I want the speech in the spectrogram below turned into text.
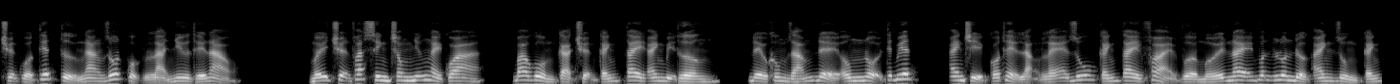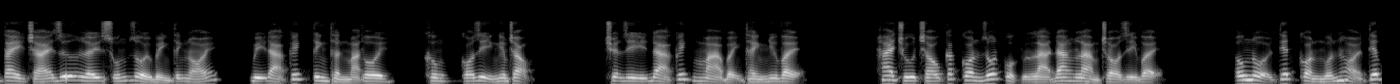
chuyện của tiết tử ngang rốt cuộc là như thế nào. Mấy chuyện phát sinh trong những ngày qua, bao gồm cả chuyện cánh tay anh bị thương, đều không dám để ông nội tiết biết, anh chỉ có thể lặng lẽ rũ cánh tay phải vừa mới nãy vẫn luôn được anh dùng cánh tay trái giữ lấy xuống rồi bình tĩnh nói, bị đả kích tinh thần mà thôi, không có gì nghiêm trọng. Chuyện gì đả kích mà bệnh thành như vậy? Hai chú cháu các con rốt cuộc là đang làm trò gì vậy? Ông nội tiết còn muốn hỏi tiếp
